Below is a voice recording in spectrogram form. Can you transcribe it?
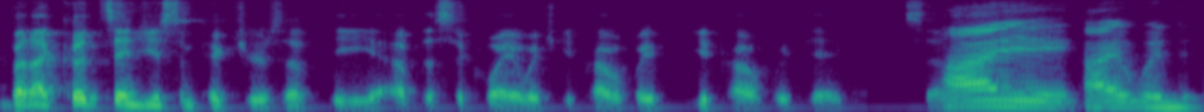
but I could send you some pictures of the of the Sequoia, which you'd probably you'd probably dig. So I I would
